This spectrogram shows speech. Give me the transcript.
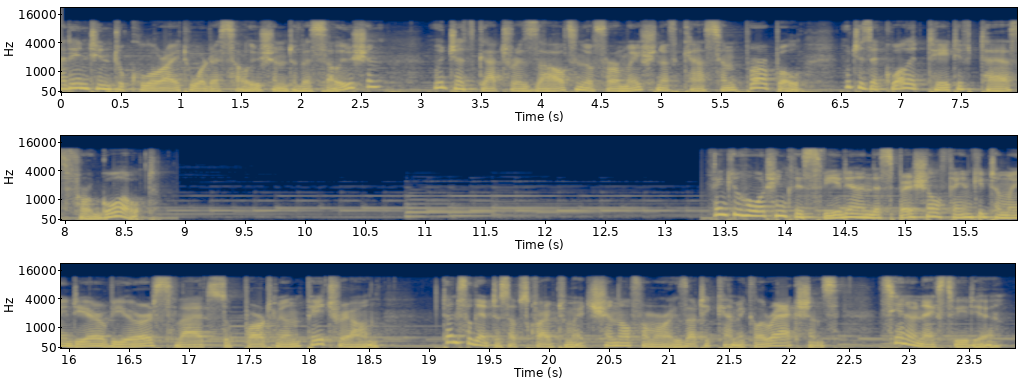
Adding tin chloride water solution to the solution, we just got results in the formation of Cassius purple, which is a qualitative test for gold. Thank you for watching this video and a special thank you to my dear viewers that support me on Patreon. Don't forget to subscribe to my channel for more exotic chemical reactions. See you in the next video.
